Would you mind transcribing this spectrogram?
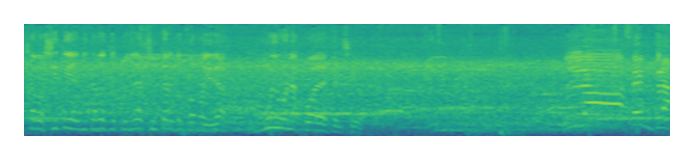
Dejado sitio y ha evitado que pudiera chutar con comodidad. Muy buena jugada defensiva. La centra.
